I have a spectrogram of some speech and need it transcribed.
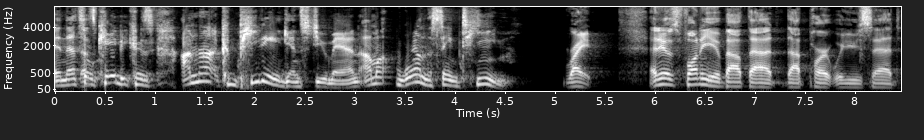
And that's, that's okay because I'm not competing against you, man. I'm a, we're on the same team. Right. And it was funny about that that part where you said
